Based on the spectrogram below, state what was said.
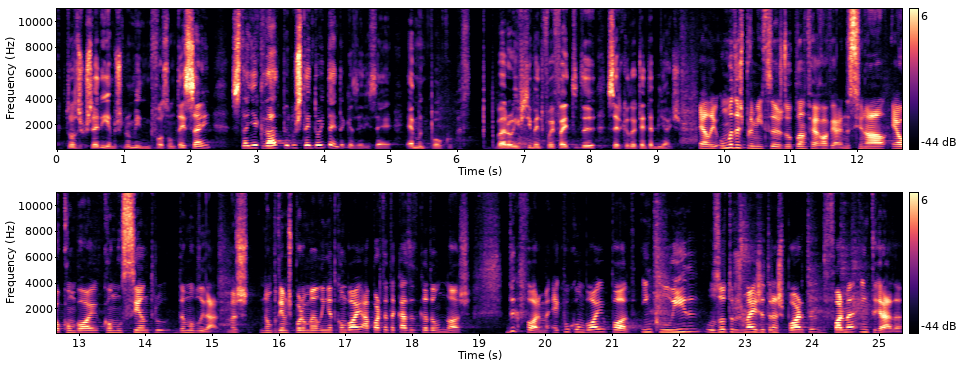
que todos gostaríamos que no mínimo fosse um T100, se tenha que dar pelos 70 ou 80, quer dizer, isso é, é muito pouco para o investimento que foi feito de cerca de 80 milhões. Hélio, uma das premissas do Plano Ferroviário Nacional é o comboio como centro da mobilidade, mas não podemos pôr uma linha de comboio à porta da casa de cada um de nós. De que forma é que o comboio pode incluir os outros meios de transporte de forma integrada?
